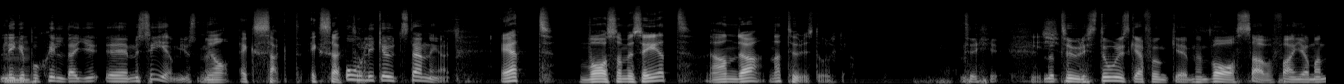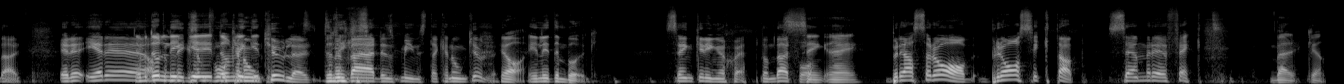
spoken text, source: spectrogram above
ligger på skilda ju, eh, museum just nu. Mm. Ja, exakt. Exakt så. Olika utställningar. Ett, Vasamuseet. Andra, Naturhistoriska. Naturhistoriska funkar, men Vasa, vad fan gör man där? Är det, är det att de de ligger- ligger som två de ligger- kanonkulor? de med ligger- världens minsta kanonkulor? Ja, i en liten burk. Sänker inga skepp, de där två. Sänk, nej, Brassar av, bra siktat, sämre effekt. verkligen.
